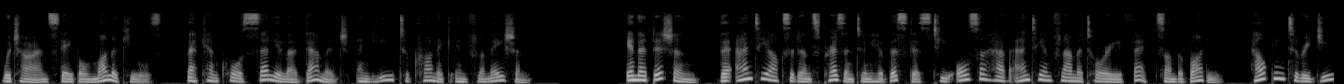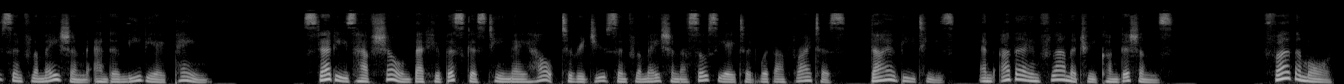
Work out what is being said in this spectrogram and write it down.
which are unstable molecules, that can cause cellular damage and lead to chronic inflammation. In addition, the antioxidants present in hibiscus tea also have anti inflammatory effects on the body, helping to reduce inflammation and alleviate pain. Studies have shown that hibiscus tea may help to reduce inflammation associated with arthritis, diabetes, and other inflammatory conditions. Furthermore,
